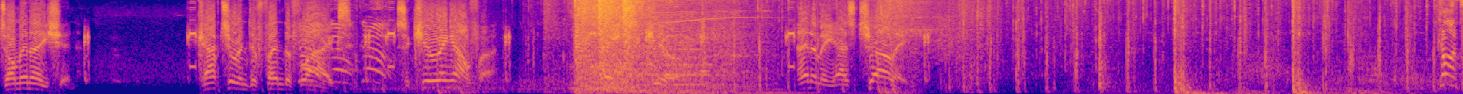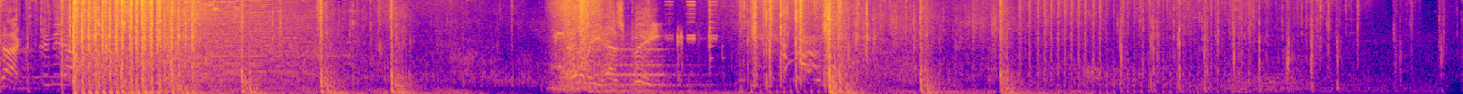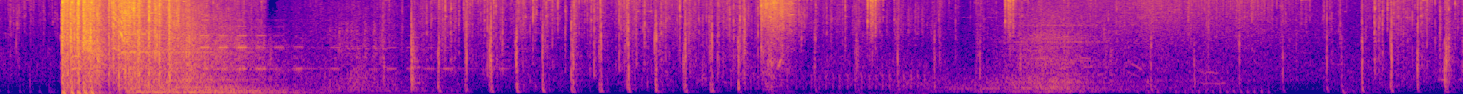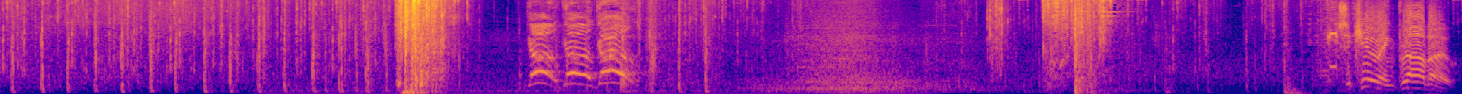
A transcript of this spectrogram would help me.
Domination. Capture and defend the flags. Securing Alpha. A secure. Enemy has Charlie. Contact! In the air! Enemy has B. Go, go, go! Securing Bravo.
